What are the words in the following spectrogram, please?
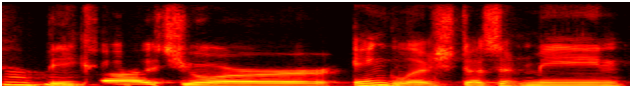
Mm-hmm. Because you're English doesn't mean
